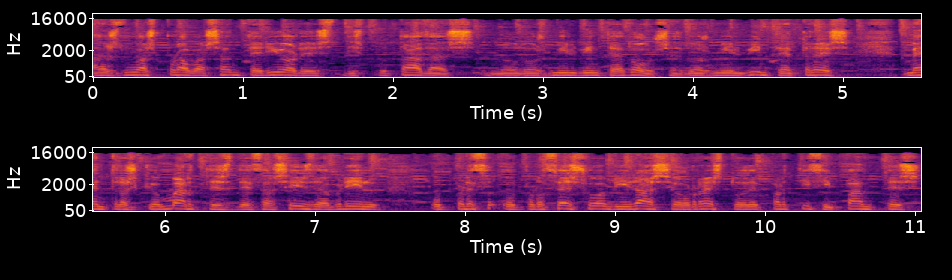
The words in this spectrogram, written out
as dúas probas anteriores disputadas no 2022 e 2023, mentras que o martes 16 de abril o, o proceso abrirase ao resto de participantes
